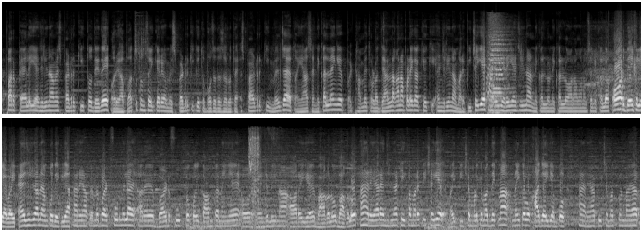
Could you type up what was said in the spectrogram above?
पर पहले ही एंजेलिना हमें स्पाइडर की तो दे दे। और यहाँ बात तो तुम सही कह रहे हो, हमें स्पाइडर की तो बहुत ज़्यादा ज़रूरत है। स्पाइडर की मिल जाए तो यहाँ से निकल लेंगे बट हमें थोड़ा ध्यान लगाना पड़ेगा, क्योंकि एंजेलिना हमारे पीछे ही है। अरे, ये रही एंजेलिना निकल लो निकल लो, आराम आराम से निकल लो। और देख लिया भाई। एंजेलिना ने हमको देख लिया। अरे, यहाँ पे हमें बर्ड फ़ूड मिला है। अरे बर्ड फ़ूड तो कोई काम का नहीं है। और एंजेलिना आ रही है। भाग लो भाग लो। अरे यार एंजेलिना ठीक हमारे पीछे ही है। भाई, पीछे मुड़ के मत देखना। नहीं तो वो खा जाएगी हमको। अरे यार, पीछे मत पड़ना यार।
